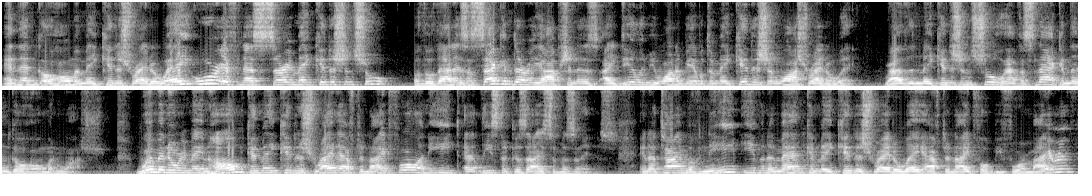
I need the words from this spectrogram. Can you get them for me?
and then go home and make Kiddush right away, or if necessary, make Kiddush in Shul. Although that is a secondary option, as ideally we want to be able to make Kiddush and wash right away. Rather than make Kiddush in Shul, have a snack and then go home and wash. Women who remain home can make Kiddush right after nightfall and eat at least a kazayis and mazainis. In a time of need, even a man can make Kiddush right away after nightfall before Ma'ariv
